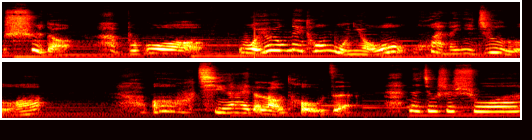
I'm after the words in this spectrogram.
是的。不过，我又用那头母牛换了一只鹅。哦，亲爱的老头子，那就是说，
